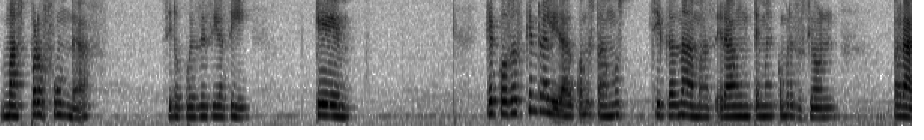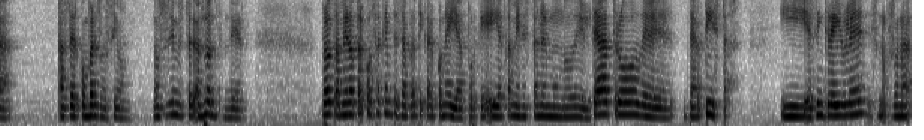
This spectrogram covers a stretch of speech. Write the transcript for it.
más profundas, si lo puedes decir así, que, que cosas que en realidad cuando estábamos chicas nada más era un tema de conversación para hacer conversación. No sé si me estoy dando a entender. Pero también otra cosa que empecé a platicar con ella, porque ella también está en el mundo del teatro, de, de artista. Y es increíble, es una persona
